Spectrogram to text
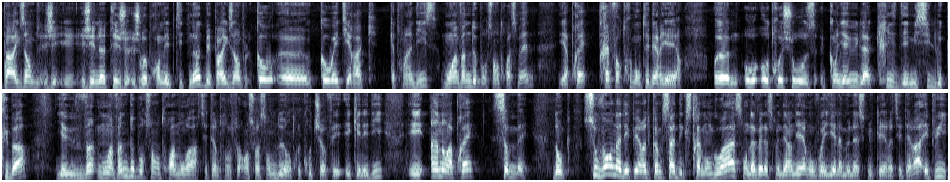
par exemple, j'ai noté, je, reprends mes petites notes, mais par exemple, euh, Koweït-Irak, 90, moins 22% en trois semaines, et après, très forte remontée derrière. Euh, autre chose, quand il y a eu la crise des missiles de Cuba, il y a eu moins 22% en trois mois, c'était en 62 entre Khrouchtchev et, Kennedy, et un an après, sommet. Donc souvent on a des périodes comme ça d'extrême angoisse, on avait la semaine dernière, on voyait la menace nucléaire, etc. Et puis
